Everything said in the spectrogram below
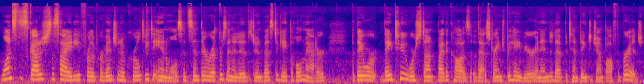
Once the Scottish Society for the Prevention of Cruelty to Animals had sent their representatives to investigate the whole matter, but they were they too were stumped by the cause of that strange behavior and ended up attempting to jump off the bridge.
